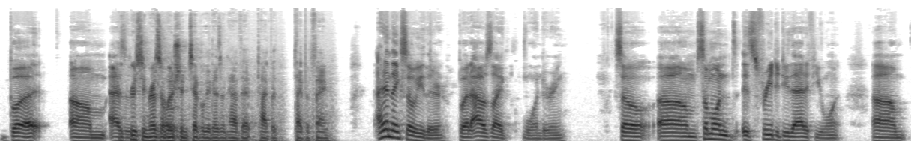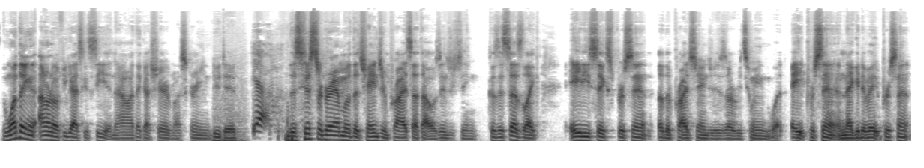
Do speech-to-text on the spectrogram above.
But um, as a- Increasing you know, resolution typically doesn't have that type of type of thing. I didn't think so either, but I was like wondering. So, um, someone is free to do that if you want. Um, the one thing I don't know if you guys can see it now. I think I shared my screen. You did. yeah. This histogram of the change in price I thought was interesting because it says like 86% of the price changes are between what 8% and negative 8%.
